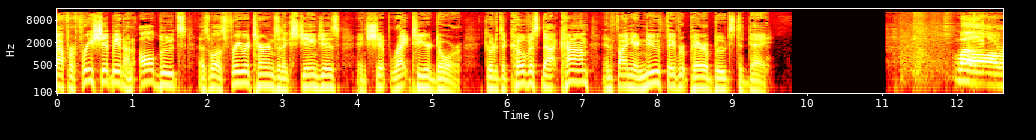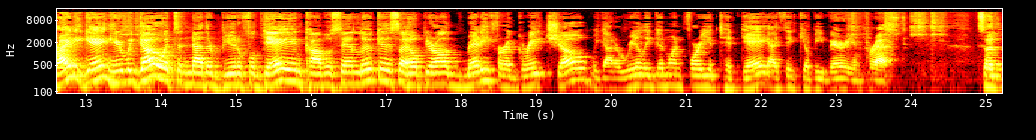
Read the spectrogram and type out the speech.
offer free shipping on all boots, as well as free returns and exchanges, and ship right to your door. Go to tecovas.com and find your new favorite pair of boots today. Well, alrighty, gang, here we go. It's another beautiful day in Cabo San Lucas. I hope you're all ready for a great show. We got a really good one for you today. I think you'll be very impressed. So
